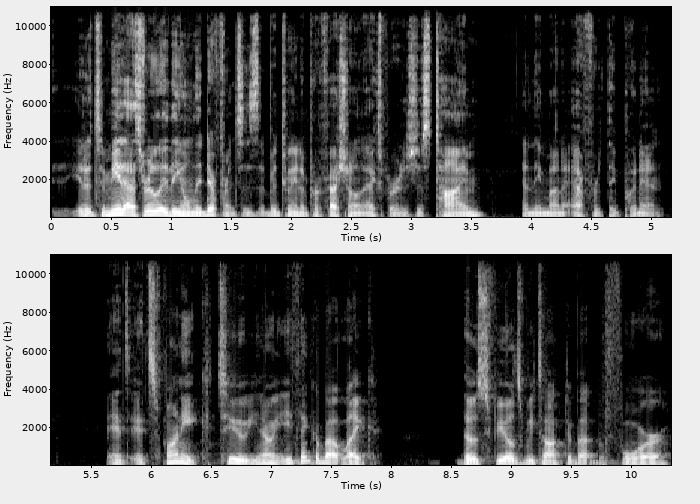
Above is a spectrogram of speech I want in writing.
you know, to me, that's really the only difference is between a professional and expert is just time and the amount of effort they put in. It's it's funny too. You know, you think about like those fields we talked about before,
